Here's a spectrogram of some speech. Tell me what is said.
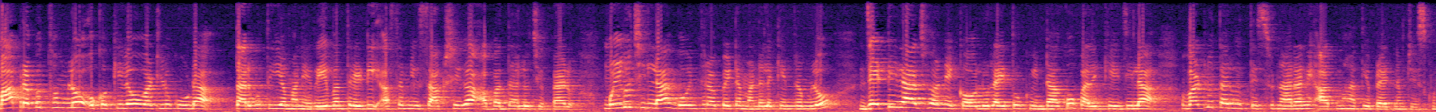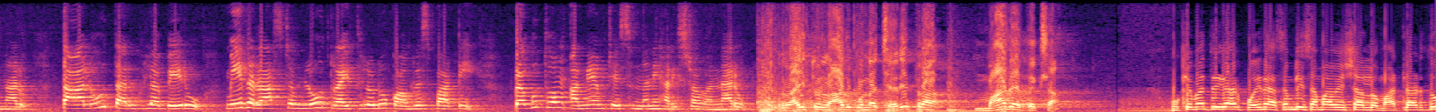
మా ప్రభుత్వంలో ఒక కిలో వడ్లు కూడా తరుగు తీయమని రేవంత్ రెడ్డి అసెంబ్లీ సాక్షిగా అబద్ధాలు చెప్పారు. ములుగు జిల్లా గోవిందరావుపేట మండల కేంద్రంలో జెట్టి రాజు అనే కౌలు రైతు క్వింటాకు పది కేజీల వడ్లు తరుగు తీస్తున్నారని ఆత్మహత్య ప్రయత్నం చేసుకున్నాడు తాలు తరుగుల పేరు మీద రాష్ట్రంలో రైతులను కాంగ్రెస్ పార్టీ ప్రభుత్వం అన్యాయం చేస్తుందని హరీష్ రావు అన్నారు. రైతులను ఆదుకున్న చరిత్ర మాదే అధ్యక్ష. ముఖ్యమంత్రి గారు పోయిన అసెంబ్లీ సమావేశాల్లో మాట్లాడుతూ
